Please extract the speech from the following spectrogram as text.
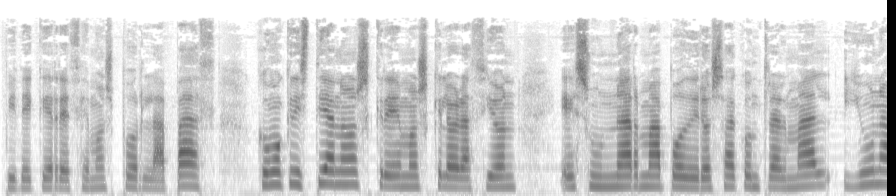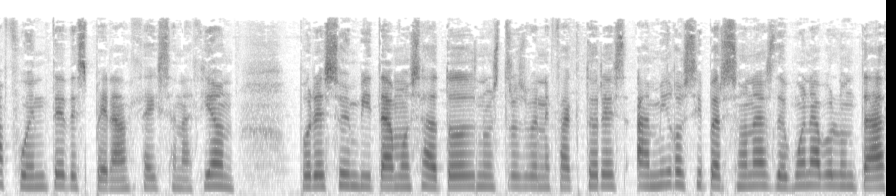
pide que recemos por la paz. Como cristianos creemos que la oración es un arma poderosa contra el mal y una fuente de esperanza y sanación. Por eso invitamos a todos nuestros benefactores, amigos y personas de buena voluntad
